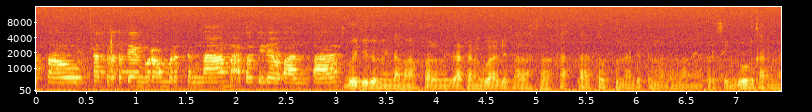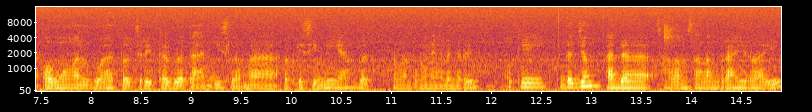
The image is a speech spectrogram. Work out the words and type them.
atau kata-kata yang kurang berkenan atau tidak pantas? Gue juga minta maaf kalau misalkan gue ada salah-salah kata ataupun ada teman-teman yang tersinggung karena omongan gue atau cerita gue tadi selama podcast ini ya buat teman-teman yang dengerin. Oke udah jeng. Ada salam-salam terakhir lagi?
